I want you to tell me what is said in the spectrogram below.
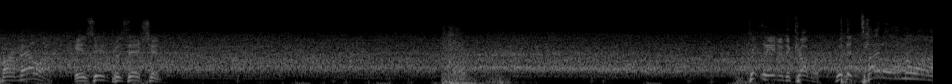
Carmella is in position. Quickly into the cover with the title on the line.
